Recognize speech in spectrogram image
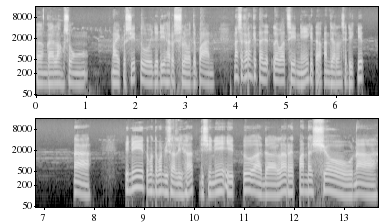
eh, nggak uh, langsung naik ke situ. Jadi harus lewat depan. Nah, sekarang kita lewat sini, kita akan jalan sedikit. Nah, ini teman-teman bisa lihat di sini itu adalah Red Panda Show. Nah,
